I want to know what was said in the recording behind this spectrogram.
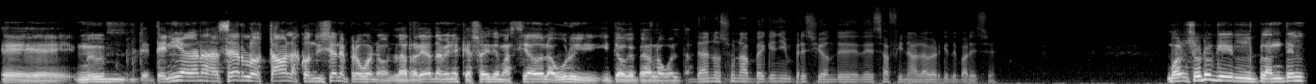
Eh, me- tenía ganas de hacerlo, estaban las condiciones, pero bueno, la realidad también es que allá hay demasiado laburo y, y tengo que pegar la vuelta. Danos una pequeña impresión de, de esa final, a ver qué te parece. Bueno, yo creo que el plantel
